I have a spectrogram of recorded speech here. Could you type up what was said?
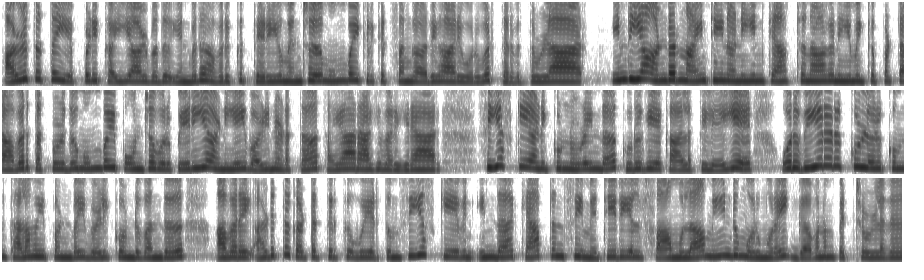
அழுத்தத்தை எப்படி கையாள்வது என்பது அவருக்கு தெரியும் என்று மும்பை கிரிக்கெட் சங்க அதிகாரி ஒருவர் தெரிவித்துள்ளார். இந்தியா அண்டர் நைன்டீன் அணியின் கேப்டனாக நியமிக்கப்பட்ட அவர் தற்பொழுது மும்பை போன்ற ஒரு பெரிய அணியை வழிநடத்த தயாராகி வருகிறார். சிஎஸ்கே அணிக்குள் நுழைந்த குறுகிய காலத்திலேயே ஒரு வீரருக்குள் இருக்கும் தலைமை பண்பை வெளிக்கொண்டு வந்து அவரை அடுத்த கட்டத்திற்கு உயர்த்தும் சிஎஸ்கேவின் இந்த கேப்டன்சி மெட்டீரியல் ஃபார்முலா மீண்டும் ஒருமுறை கவனம் பெற்றுள்ளது.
